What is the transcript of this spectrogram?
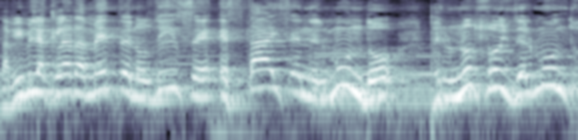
La Biblia claramente nos dice, estáis en el mundo, pero no sois del mundo.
